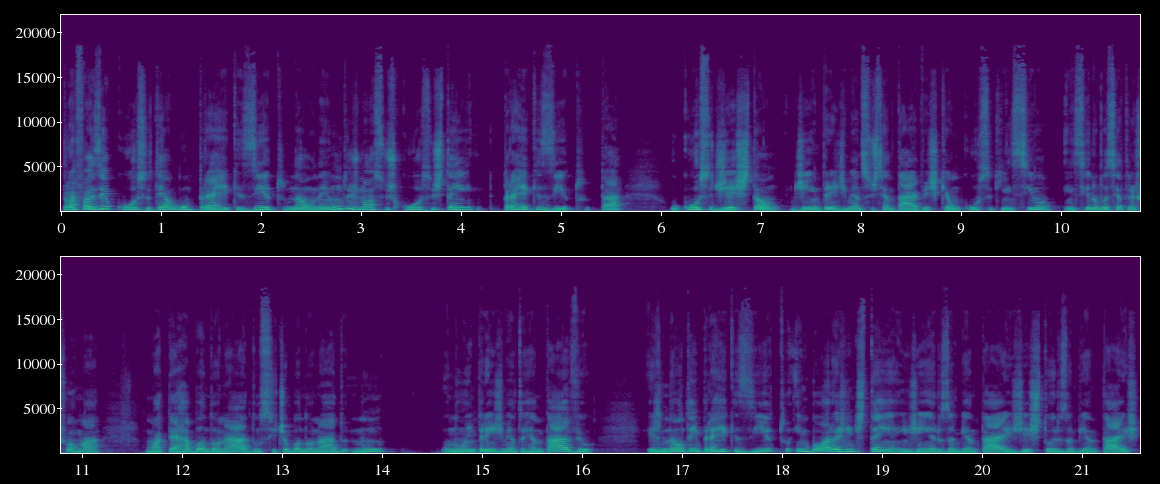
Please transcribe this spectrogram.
Para fazer curso tem algum pré-requisito? Não, nenhum dos nossos cursos tem pré-requisito, tá? O curso de gestão de empreendimentos sustentáveis, que é um curso que ensina, ensina você a transformar uma terra abandonada, um sítio abandonado, num, num empreendimento rentável, ele não tem pré-requisito, embora a gente tenha engenheiros ambientais, gestores ambientais,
